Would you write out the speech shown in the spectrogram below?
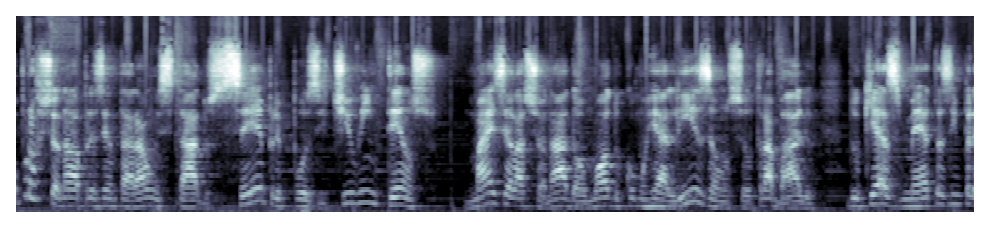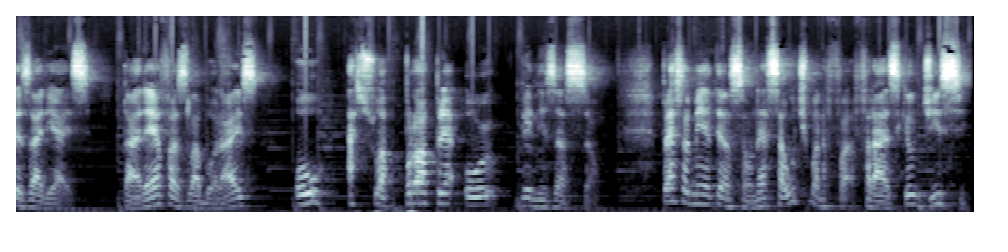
O profissional apresentará um estado sempre positivo e intenso, mais relacionado ao modo como realizam o seu trabalho do que às metas empresariais, tarefas laborais ou a sua própria organização. Presta bem atenção, nessa última frase que eu disse,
